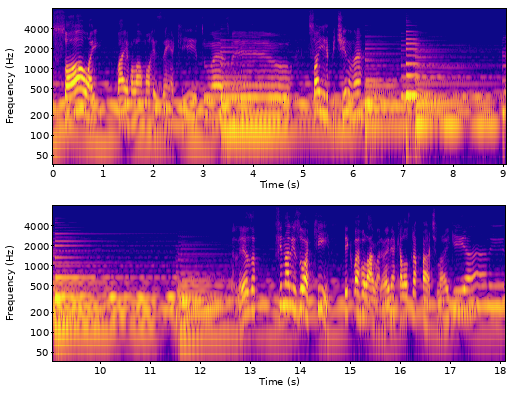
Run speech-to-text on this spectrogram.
No sol, aí vai rolar uma resenha aqui, tu és meu. Só ir repetindo, né? Beleza? Finalizou aqui, o que, que vai rolar agora? Vai vir aquela outra parte lá. Guia-me.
